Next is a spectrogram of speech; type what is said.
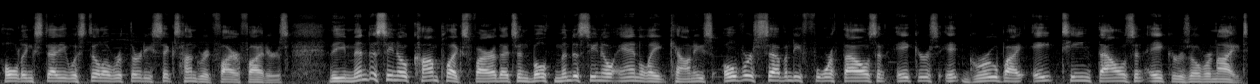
holding steady with still over 3,600 firefighters. The Mendocino complex fire that's in both Mendocino and Lake counties, over 74,000 acres. It grew by 18,000 acres overnight.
